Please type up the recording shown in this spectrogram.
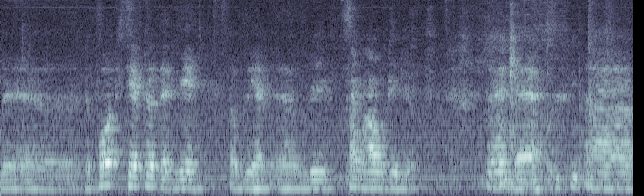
the fourth chapter that we uh, we had uh, we somehow did it. And uh, uh,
